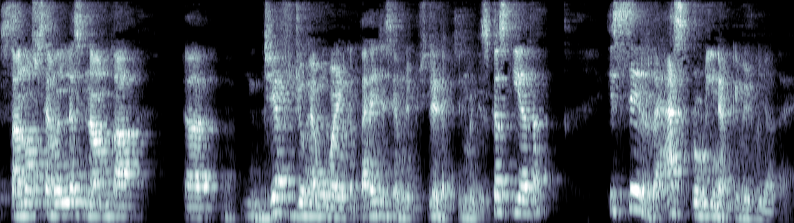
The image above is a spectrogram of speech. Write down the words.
सन ऑफ़ सेवनलेस नाम का जेफ जो है वो बाइंड करता है, जैसे हमने पिछले लेक्चर में डिस्कस किया था। इससे रैस प्रोटीन एक्टिवेट हो जाता है।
